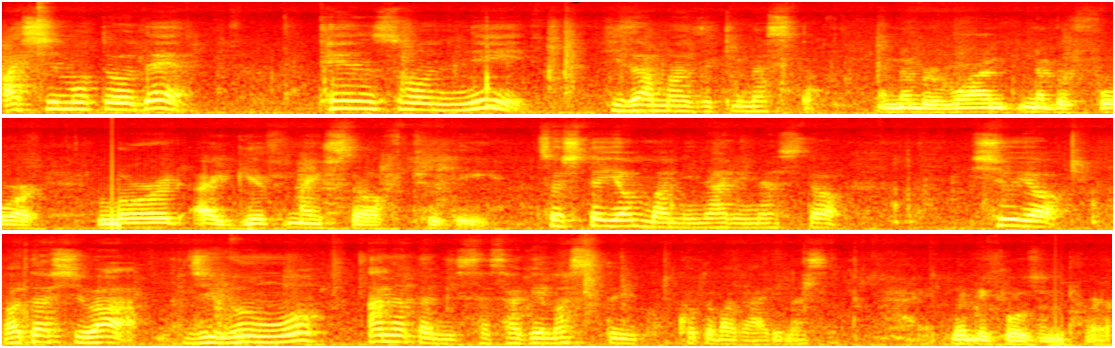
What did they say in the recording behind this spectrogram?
足元で天孫にひざまずきますと And number one, number four, Lord, I give myself to thee. そして4番になりますと「主よ私は自分をあなたに捧げます」という言葉があります Let me close in prayer.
